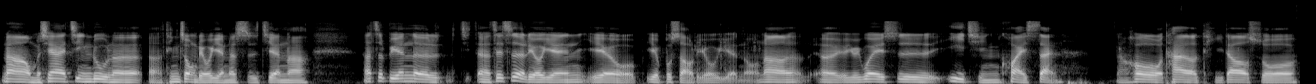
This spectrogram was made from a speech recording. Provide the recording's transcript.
那我们现在进入呢，呃，听众留言的时间啦。那这边的，呃，这次的留言也有也有不少留言哦。那呃，有一位是疫情快散，然后他有提到说。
